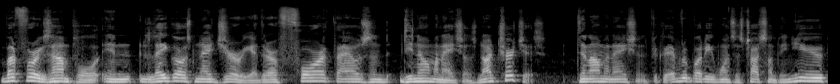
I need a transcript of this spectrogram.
But for example, in Lagos, Nigeria, there are 4,000 denominations, not churches, denominations because everybody wants to start something new.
